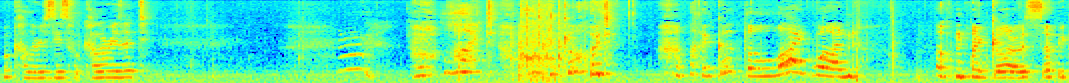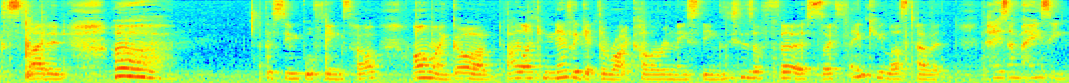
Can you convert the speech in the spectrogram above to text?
What color is this? What color is it? Light! Oh my god! I got the light one! Oh my god I was so excited the simple things, huh? Oh my god, I like never get the right colour in these things. This is a first, so thank you Lust Have It. That is amazing.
